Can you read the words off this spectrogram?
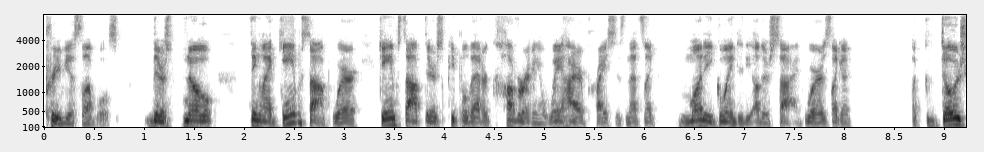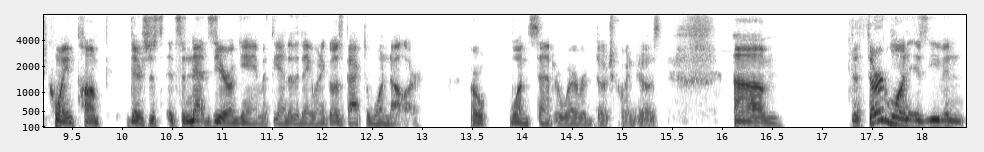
previous levels. There's no thing like GameStop where GameStop there's people that are covering at way higher prices and that's like money going to the other side. Whereas like a a Dogecoin pump, there's just it's a net zero game at the end of the day when it goes back to one dollar or one cent or wherever Dogecoin goes. Um, the third one is even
